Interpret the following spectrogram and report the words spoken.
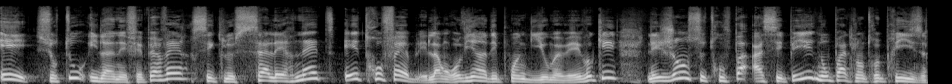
Et surtout, il a un effet pervers, c'est que le salaire net est trop faible. Et là, on revient à des points que Guillaume avait évoqués. Les gens se trouvent pas assez payés, non pas que l'entreprise,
